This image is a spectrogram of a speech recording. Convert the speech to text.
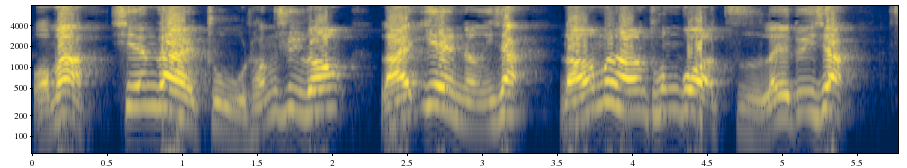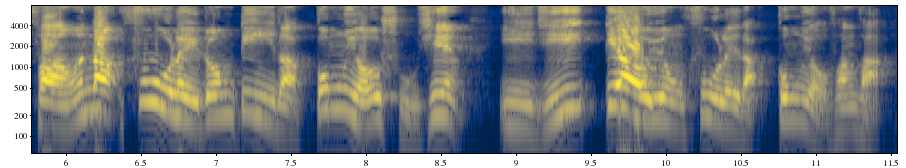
我们啊，先在主程序中来验证一下，能不能通过子类对象访问到父类中定义的公有属性，以及调用父类的公有方法。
